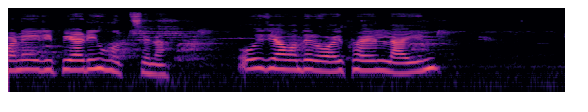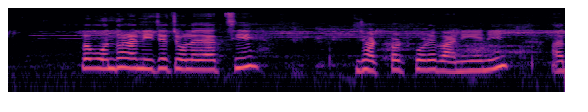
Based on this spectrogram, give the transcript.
মানে রিপেয়ারিং হচ্ছে না। ওই যে আমাদের ওয়াইফাইয়ের লাইন তো বন্ধুরা, নিচে চলে যাচ্ছি। ঝটপট করে বানিয়ে নিই। আর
